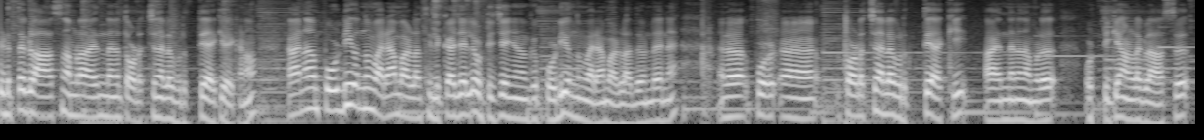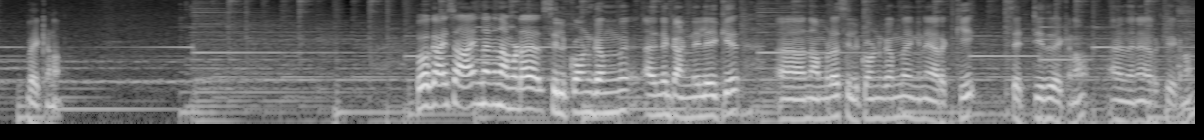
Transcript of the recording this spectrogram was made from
എടുത്ത ഗ്ലാസ് നമ്മൾ ആദ്യം തന്നെ തുടച്ച് നല്ല വൃത്തിയാക്കി വെക്കണം. കാരണം പൊടിയൊന്നും വരാൻ പാടില്ല. സിലിക്ക ജെല്ല് ഒട്ടിച്ച് കഴിഞ്ഞാൽ നമുക്ക് പൊടിയൊന്നും വരാൻ പാടില്ല. അതുകൊണ്ട് തന്നെ നല്ല തുടച്ച് നല്ല വൃത്തിയാക്കി ആദ്യം തന്നെ നമ്മൾ ഒട്ടിക്കാനുള്ള ഗ്ലാസ് വെക്കണം. അപ്പോൾ കാഴ്ച ആദ്യം തന്നെ നമ്മുടെ സിലിക്കോൺ ഗമ്മ് അതിന്റെ ഗണ്ണിലേക്ക് നമ്മുടെ സിലിക്കോൺ ഗമ്മ് ഇങ്ങനെ ഇറക്കി സെറ്റ് ചെയ്ത് വെക്കണം. അതിന് തന്നെ ഇറക്കി വെക്കണം.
